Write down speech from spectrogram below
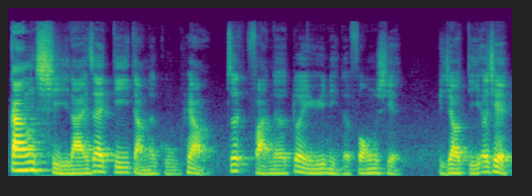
刚起来在低档的股票，这反而对于你的风险比较低，而且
